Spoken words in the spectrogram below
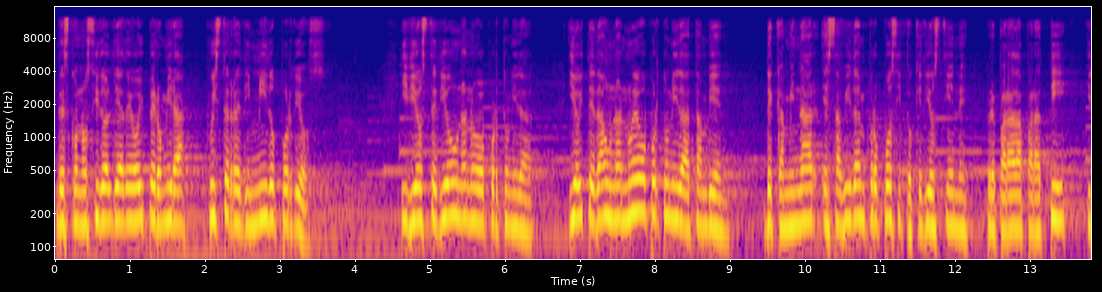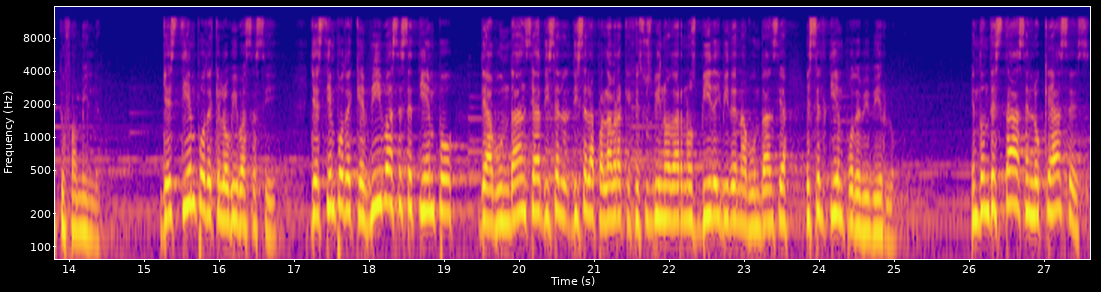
desconocido al día de hoy, pero mira, fuiste redimido por Dios. Y Dios te dio una nueva oportunidad. Y hoy te da una nueva oportunidad también de caminar esa vida en propósito que Dios tiene preparada para ti y tu familia. Ya es tiempo de que lo vivas así. Ya es tiempo de que vivas ese tiempo de abundancia, dice, dice la palabra que Jesús vino a darnos vida y vida en abundancia, es el tiempo de vivirlo. ¿En dónde estás? ¿En lo que haces?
